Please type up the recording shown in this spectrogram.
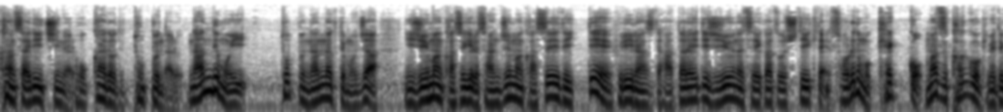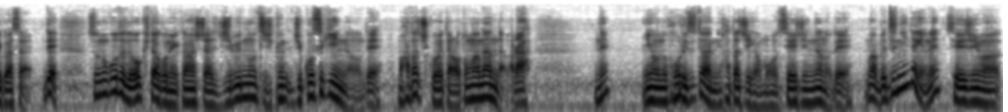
関西で1位になる。北海道でトップになる。何でもいい。トップになんなくても、じゃあ、20万稼げる、30万稼いでいって、フリーランスで働いて自由な生活をしていきたい。それでも結構、まず覚悟を決めてください。で、そのことで起きたことに関しては自分の自己責任なので、まあ、20歳超えたら大人なんだから、ね。日本の法律では20歳がもう成人なので、まあ別にいいんだけどね、成人は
